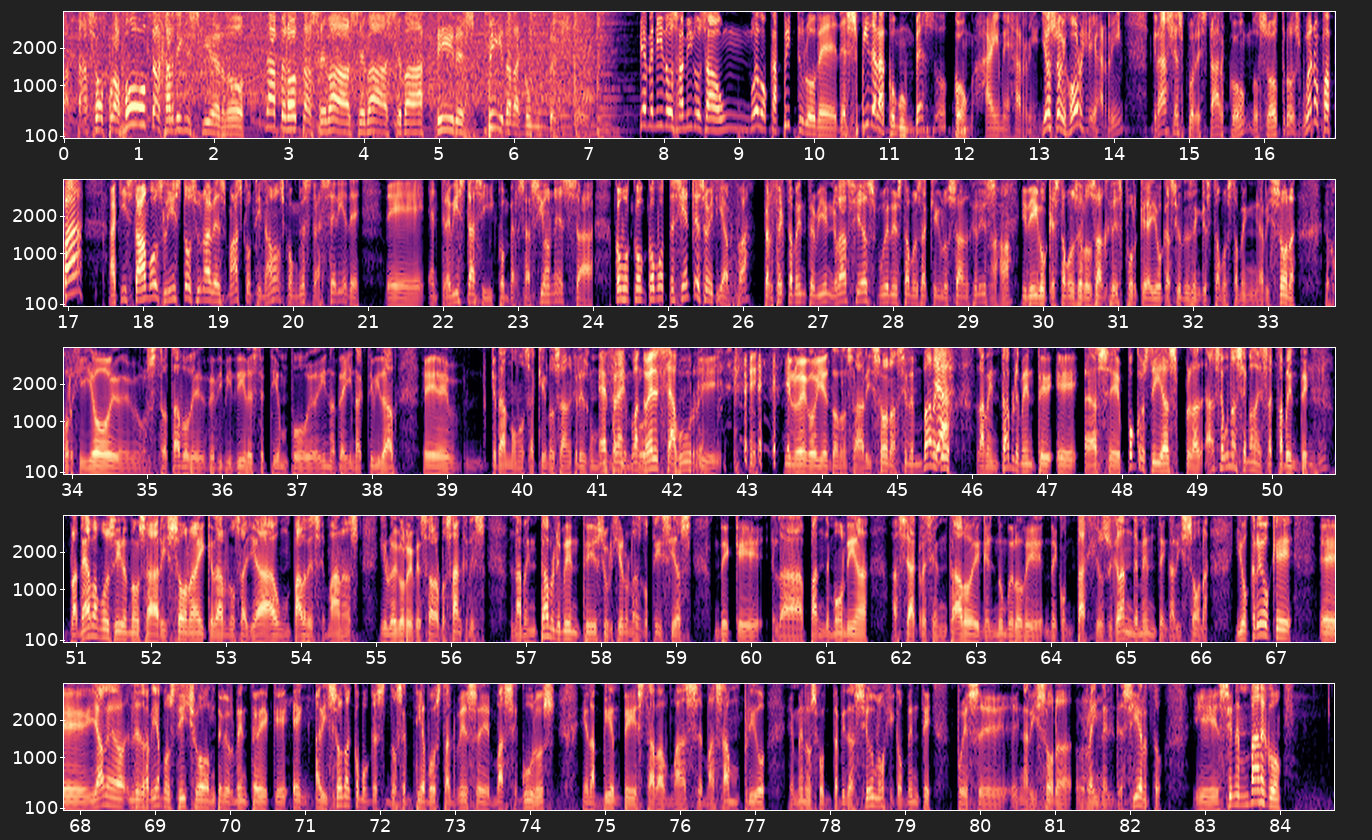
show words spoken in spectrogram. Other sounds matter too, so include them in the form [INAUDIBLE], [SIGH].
Batazo profundo al jardín izquierdo. La pelota se va, se va, se va y despídala con un beso. Bienvenidos amigos a un nuevo capítulo de Despídala con un beso con Jaime Jarrín. Yo soy Jorge Jarrín. Gracias por estar con nosotros. Bueno, papá, aquí estamos listos una vez más. Continuamos con nuestra serie de, de entrevistas y conversaciones. Uh, ¿cómo, cómo, cómo, te sientes hoy día? Perfectamente bien, gracias. Bueno, estamos aquí en Los Ángeles Ajá. y digo que estamos en Los Ángeles porque hay ocasiones en que estamos también en Arizona. Jorge y yo eh, hemos tratado de, de, dividir este tiempo de inactividad eh, quedándonos aquí en Los Ángeles un Efren, tiempo cuando él se aburre. Y, [LAUGHS] [LAUGHS] y luego yéndonos a Arizona. Sin embargo, Yeah. lamentablemente, eh, hace pocos días, hace una semana exactamente, planeábamos irnos a Arizona y quedarnos allá un par de semanas y luego regresar a Los Ángeles. Lamentablemente surgieron las noticias de que la pandemonia se ha acrecentado en el número de, de contagios grandemente en Arizona. Yo creo que eh, ya le- les habíamos dicho anteriormente de que en Arizona como que nos sentíamos tal vez eh, más seguros, el ambiente estaba más, más amplio, eh, menos contaminación, lógicamente, pues eh, en Arizona reina el desierto. Y, sin embargo,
